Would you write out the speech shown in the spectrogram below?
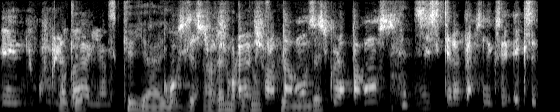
et du coup là-bas il y a Est-ce qu'il y a, il y a une grosse un question sur la- sur l'apparence, est-ce que l'apparence dit ce qu'est la personne, etc.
